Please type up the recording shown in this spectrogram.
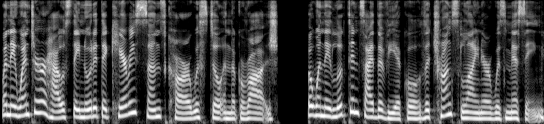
When they went to her house, they noted that Cari's son's car was still in the garage. But when they looked inside the vehicle, the trunk's liner was missing.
